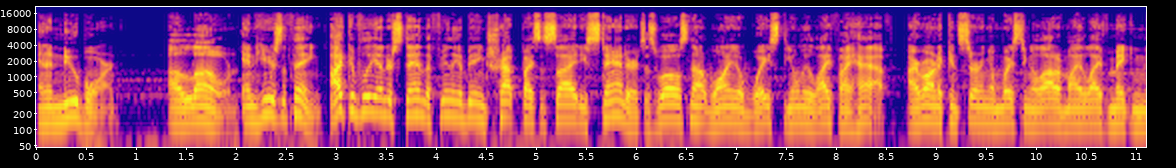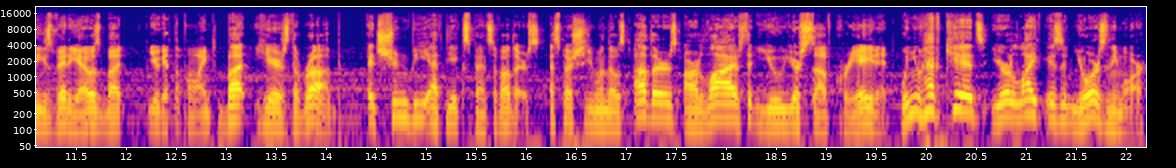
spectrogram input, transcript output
and a newborn alone. And here's the thing, I completely understand the feeling of being trapped by society's standards as well as not wanting to waste the only life I have. Ironic considering I'm wasting a lot of my life making these videos, but you get the point. But here's the rub. It shouldn't be at the expense of others, especially when those others are lives that you yourself created. When you have kids, your life isn't yours anymore.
